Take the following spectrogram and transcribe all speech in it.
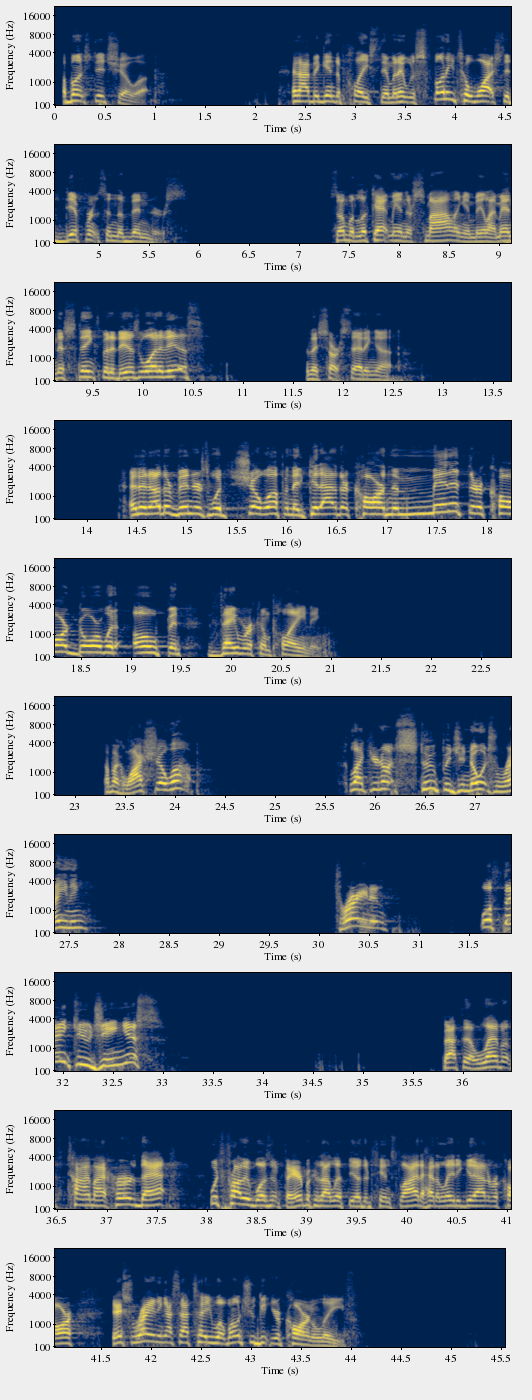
a bunch did show up. And I began to place them. And it was funny to watch the difference in the vendors. Some would look at me and they're smiling and be like, man, this stinks, but it is what it is. And they start setting up. And then other vendors would show up and they'd get out of their car, and the minute their car door would open, they were complaining. I'm like, why show up? Like, you're not stupid. You know it's raining. It's raining. Well, thank you, genius. About the 11th time I heard that, which probably wasn't fair because I let the other 10 slide. I had a lady get out of her car. It's raining. I said, I tell you what, why don't you get in your car and leave?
